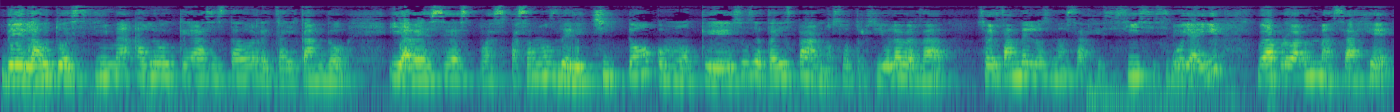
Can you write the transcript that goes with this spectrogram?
de la autoestima, algo que has estado recalcando y a veces pues pasamos derechito como que esos detalles para nosotros. Y yo la verdad soy fan de los masajes. Sí, sí, sí, voy a ir, voy a probar un masaje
